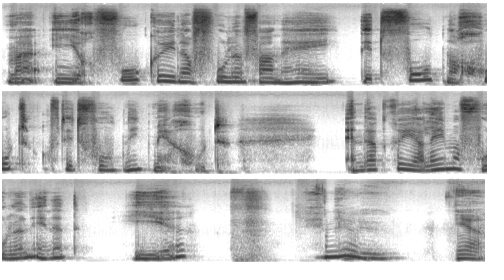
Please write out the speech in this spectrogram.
Maar in je gevoel kun je dan voelen van... hé, hey, dit voelt nog goed of dit voelt niet meer goed. En dat kun je alleen maar voelen in het hier en nu. Ja.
